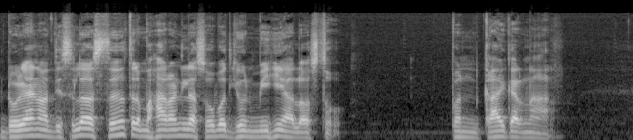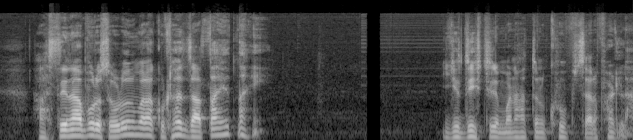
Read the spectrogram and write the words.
डोळ्यांना दिसलं असतं तर महाराणीला सोबत घेऊन मीही आलो असतो. पण काय करणार? हस्तिनापूर सोडून मला कुठं जाता येत नाही? युधिष्ठिर मनातून खूप सरफडला.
